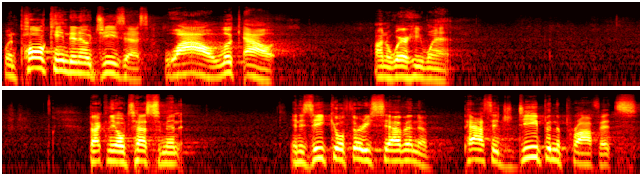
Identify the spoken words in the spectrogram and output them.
When Paul came to know Jesus, wow, look out on where he went. Back in the Old Testament, in Ezekiel 37, a passage deep in the prophets,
